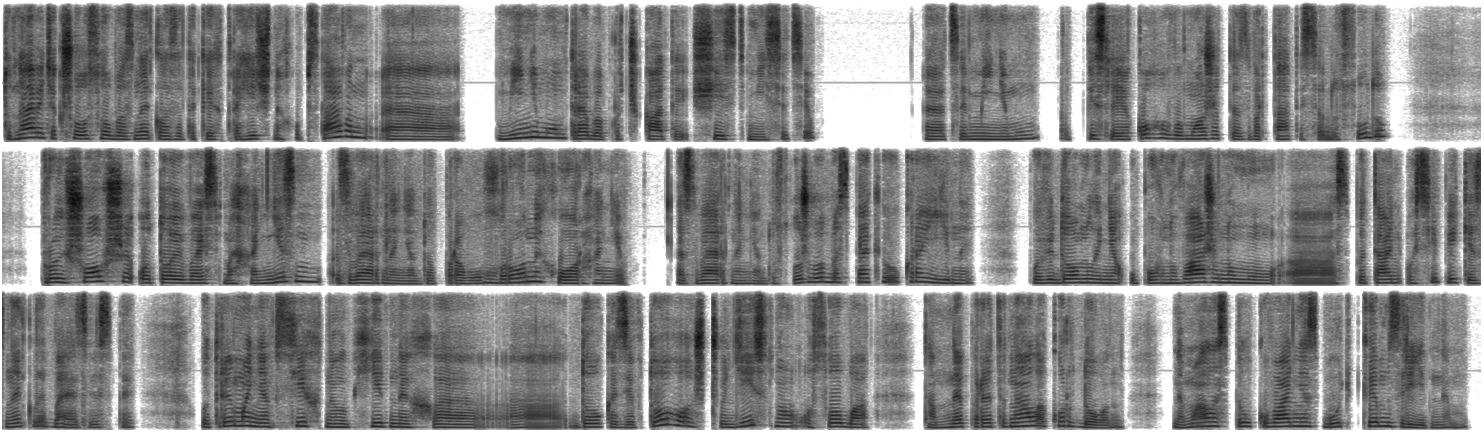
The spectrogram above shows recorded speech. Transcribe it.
То навіть якщо особа зникла за таких трагічних обставин, е, мінімум треба прочекати 6 місяців, е, це мінімум, після якого ви можете звертатися до суду, пройшовши отой весь механізм звернення до правоохоронних органів, звернення до Служби безпеки України, повідомлення уповноваженому е, з питань осіб, які зникли безвісти, отримання всіх необхідних е, е, доказів того, що дійсно особа там не перетинала кордон, не мала спілкування з будь-ким з рідним,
